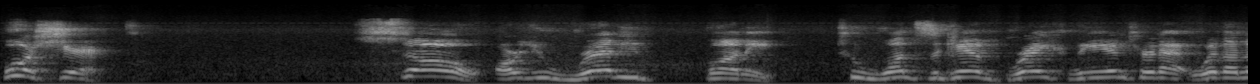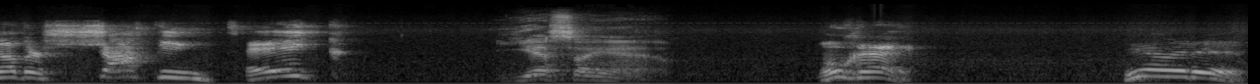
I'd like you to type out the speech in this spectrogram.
push it. So, are you ready, Bunny, to once again break the internet with another shocking take? Yes, I am. Okay. Here it is.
